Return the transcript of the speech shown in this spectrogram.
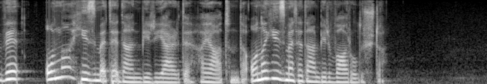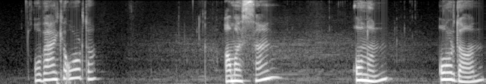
ve ona hizmet eden bir yerde hayatında, ona hizmet eden bir varoluşta. O belki orada. Ama sen onun oradan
